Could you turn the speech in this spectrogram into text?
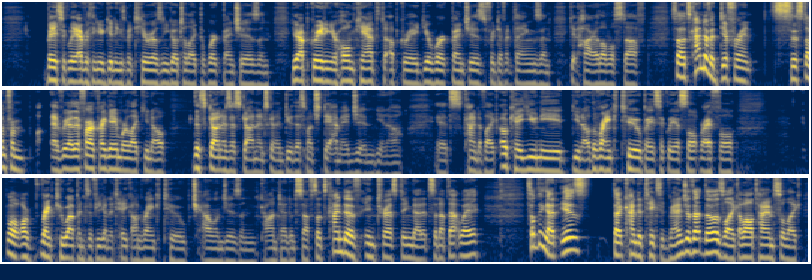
basically everything you're getting is materials and you go to like the workbenches and you're upgrading your home camp to upgrade your workbenches for different things and get higher level stuff. So it's kind of a different system from every other far cry game where like you know this gun is this gun and it's going to do this much damage and you know it's kind of like okay you need you know the rank 2 basically assault rifle well or rank 2 weapons if you're going to take on rank 2 challenges and content and stuff. So it's kind of interesting that it's set up that way. Something that is that kind of takes advantage of that though is like a lot of times so like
